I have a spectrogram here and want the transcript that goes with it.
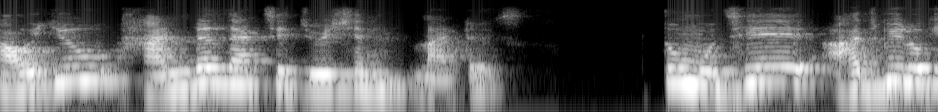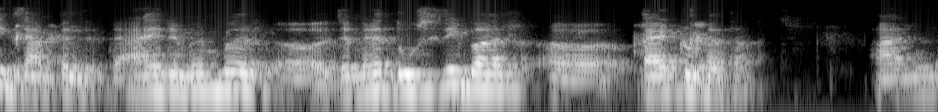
how you handle that situation matters तो मुझे आज भी लोग एग्जांपल देते हैं। आई रिमेम्बर uh, जब मेरा दूसरी बार पैर uh, टूटा था एंड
